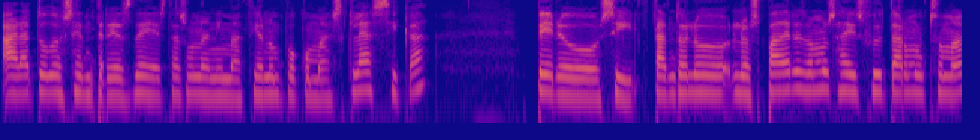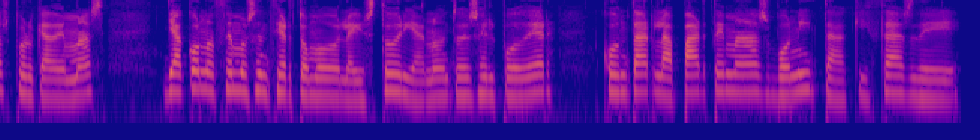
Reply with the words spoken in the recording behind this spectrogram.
ahora todo es en 3D, esta es una animación un poco más clásica, pero sí, tanto los padres vamos a disfrutar mucho más porque además ya conocemos en cierto modo la historia, ¿no? Entonces el poder contar la parte más bonita quizás de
